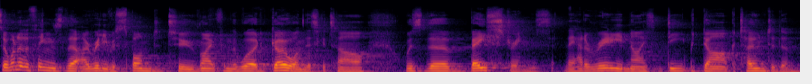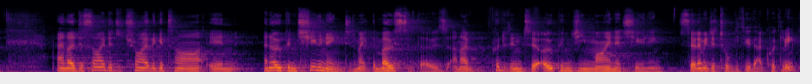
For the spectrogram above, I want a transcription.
So one of the things that I really responded to right from the word go on this guitar was the bass strings. They had a really nice deep dark tone to them. And I decided to try the guitar in an open tuning to make the most of those, and I put it into open G minor tuning. So let me just talk you through that quickly.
